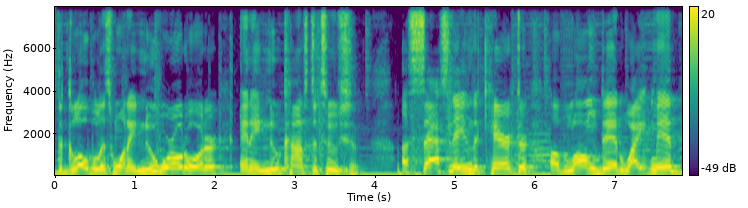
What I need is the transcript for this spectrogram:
The globalists want a new world order and a new constitution. Assassinating the character of long dead white men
